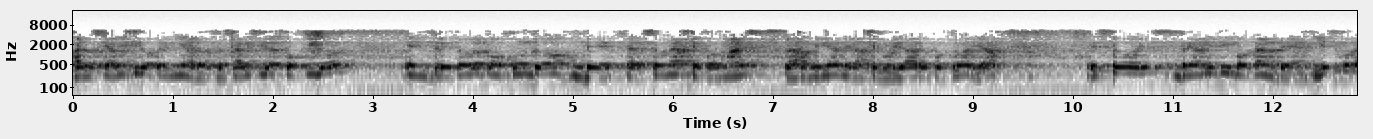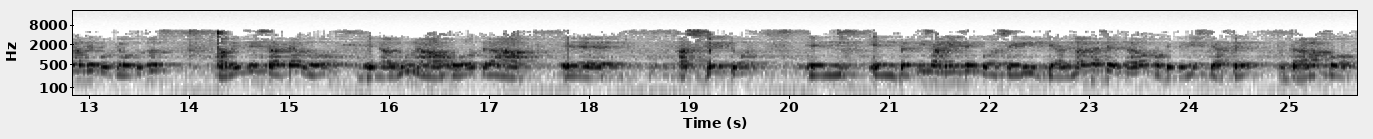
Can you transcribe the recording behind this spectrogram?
a los que habéis sido premiados, los que habéis sido escogidos entre todo el conjunto de personas que formáis la familia de la seguridad aeroportuaria. Esto es realmente importante. Y es importante porque vosotros habéis destacado en alguna u otra eh, aspecto en, precisamente conseguir que además de hacer el trabajo que tenéis que hacer, el trabajo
